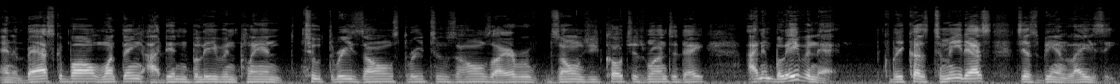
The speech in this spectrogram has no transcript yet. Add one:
And in basketball, one thing I didn't believe in playing two, three zones, three, two zones, or ever zones you coaches run today. I didn't believe in that because to me, that's just being lazy.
